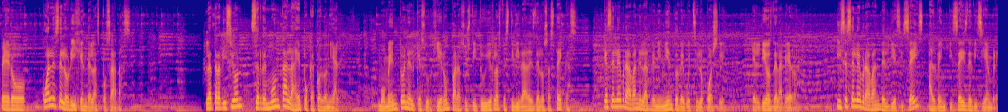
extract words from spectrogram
Pero, ¿cuál es el origen de las posadas? La tradición se remonta a la época colonial, momento en el que surgieron para sustituir las festividades de los aztecas, que celebraban el advenimiento de Huitzilopochtli, el dios de la guerra, y se celebraban del 16 al 26 de diciembre.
